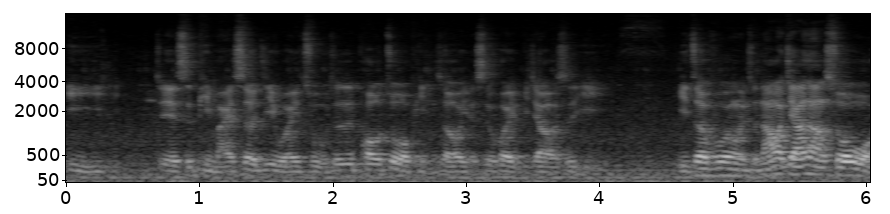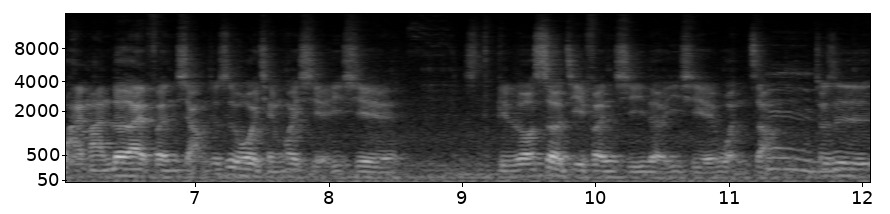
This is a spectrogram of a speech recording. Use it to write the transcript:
以也是品牌设计为主，就是剖作品的时候也是会比较是以以这部分为主，然后加上说我还蛮热爱分享，就是我以前会写一些，比如说设计分析的一些文章，嗯就是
